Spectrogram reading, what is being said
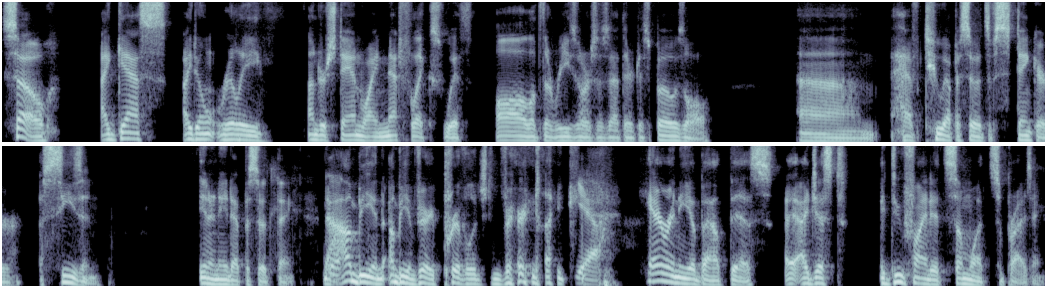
So I guess I don't really understand why Netflix, with all of the resources at their disposal, um, have two episodes of Stinker a season in an eight episode thing. Now Well- I'm being I'm being very privileged and very like yeah Karen-y about this. I, I just I do find it somewhat surprising.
